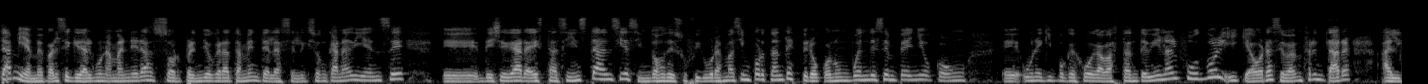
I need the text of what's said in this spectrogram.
también me parece que de alguna manera sorprendió gratamente a la selección canadiense eh, de llegar a estas instancias sin dos de sus figuras más importantes, pero con un buen desempeño, con un equipo que juega bastante bien al fútbol y que ahora se va a enfrentar al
